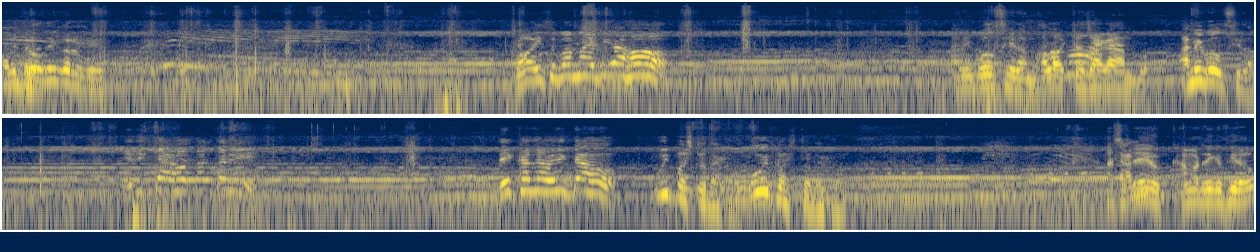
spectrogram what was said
আরে দৌড়ি করো কে ও মা এদিকে হ আমি বলছিলাম ভালো একটা জায়গা আনব। আমি বলছিলাম। দেখা যাও এদিকে আহ। ওই পাশটা দেখো। ওই পাশটা দেখো। আচ্ছা যাই হোক আমার দিকে ফিরাও।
